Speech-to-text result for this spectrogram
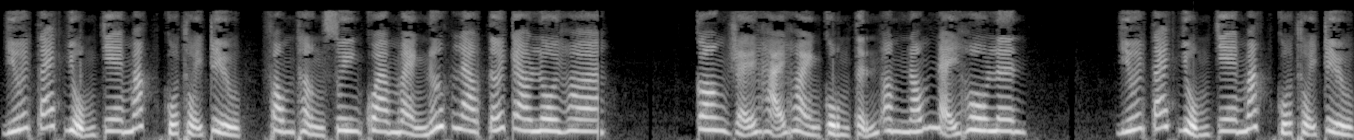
Dưới tác dụng che mắt của Thủy Triều, phong thần xuyên qua màn nước lao tới cao lôi hoa. Con rể hải hoàng cùng tỉnh âm nóng nảy hô lên. Dưới tác dụng che mắt của Thủy Triều,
